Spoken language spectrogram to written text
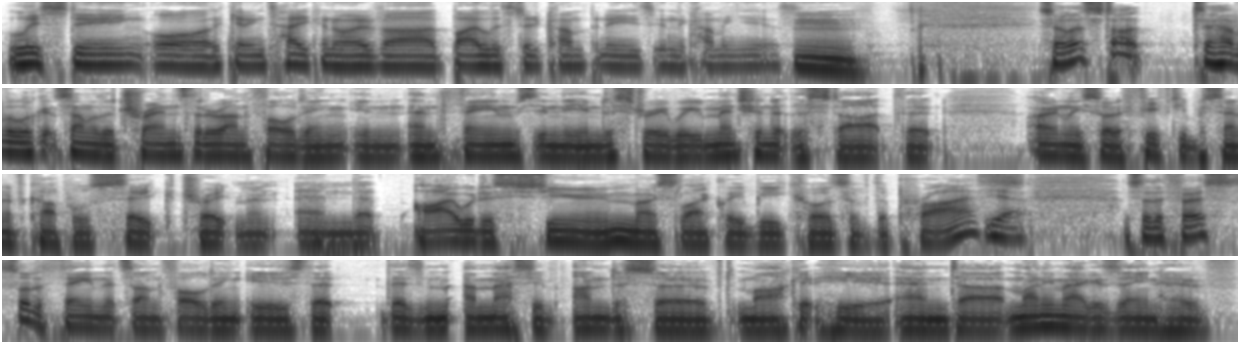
listing or getting taken over by listed companies in the coming years. Hmm. So let's start to have a look at some of the trends that are unfolding in and themes in the industry. We mentioned at the start that only sort of 50% of couples seek treatment and that I would assume most likely because of the price. Yeah. So the first sort of theme that's unfolding is that there's a massive underserved market here. And uh, Money Magazine have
